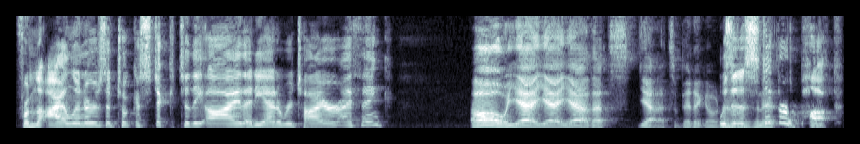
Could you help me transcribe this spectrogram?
from the Islanders that took a stick to the eye that he had to retire, I think? Oh, yeah, yeah, yeah. That's, yeah, that's a bit ago. Was now, it a stick or a puck?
